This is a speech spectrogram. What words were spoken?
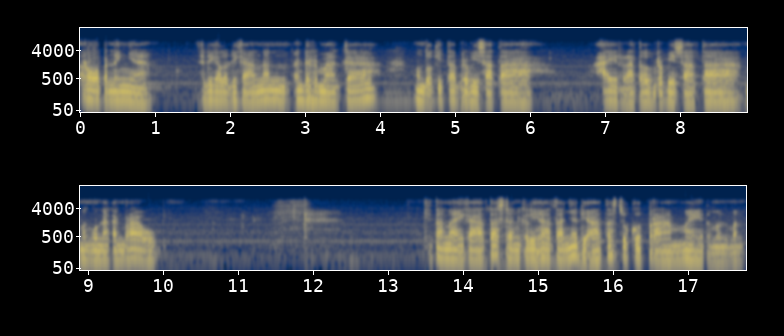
row openingnya. Jadi kalau di kanan dermaga untuk kita berwisata air atau berwisata menggunakan perahu kita naik ke atas dan kelihatannya di atas cukup ramai teman-teman.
